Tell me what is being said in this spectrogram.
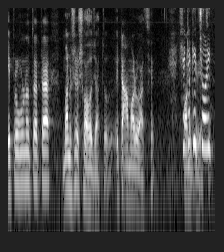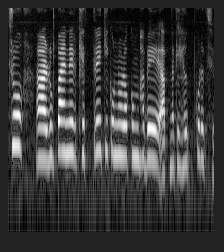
এই প্রবণতাটা মানুষের সহজাত এটা আমারও আছে। সেটা কি চরিত্র রূপায়ণের ক্ষেত্রে কি কোনো রকম ভাবে আপনাকে হেল্প করেছে?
